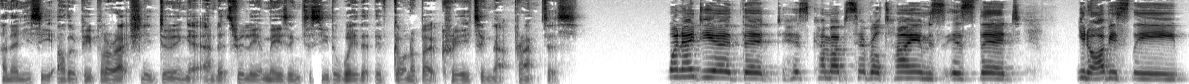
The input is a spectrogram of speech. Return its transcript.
and then you see other people are actually doing it, and it's really amazing to see the way that they've gone about creating that practice. One idea that has come up several times is that, you know, obviously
